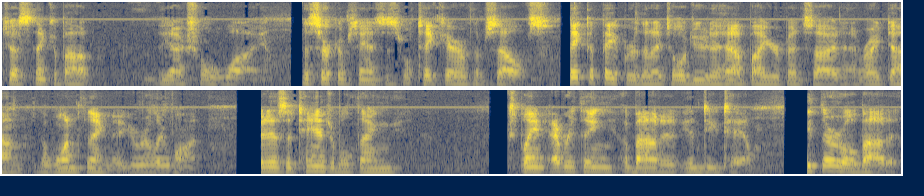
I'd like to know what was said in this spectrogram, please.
Just think about the actual why. The circumstances will take care of themselves. Take the paper that I told you to have by your bedside and write down the one thing that you really want it is a tangible thing, explain everything about it in detail. Be thorough about it.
